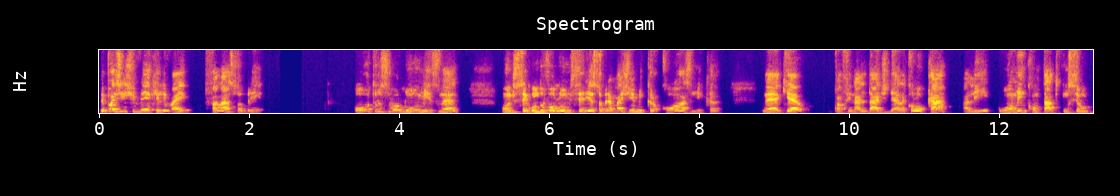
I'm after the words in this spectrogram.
Depois a gente vê que ele vai falar sobre outros volumes, né? Onde o segundo volume seria sobre a magia microcósmica, né? Que é com a finalidade dela é colocar ali o homem em contato com seu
